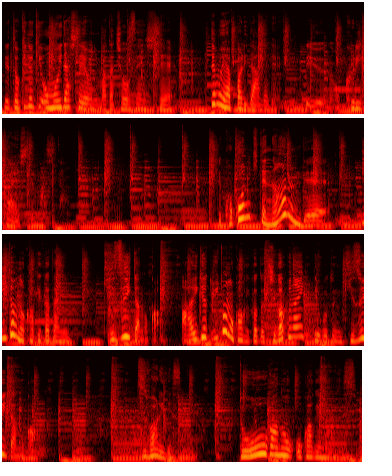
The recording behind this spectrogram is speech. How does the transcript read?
で時々思い出したようにまた挑戦して。でもやっぱりダメでっていうのを繰り返してました。でここに来てなんで糸のかけ方に気づいたのか。あ糸のかけ方違くないっていうことに気づいたのか。ズバリですね。動画のおかげなんですよ。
